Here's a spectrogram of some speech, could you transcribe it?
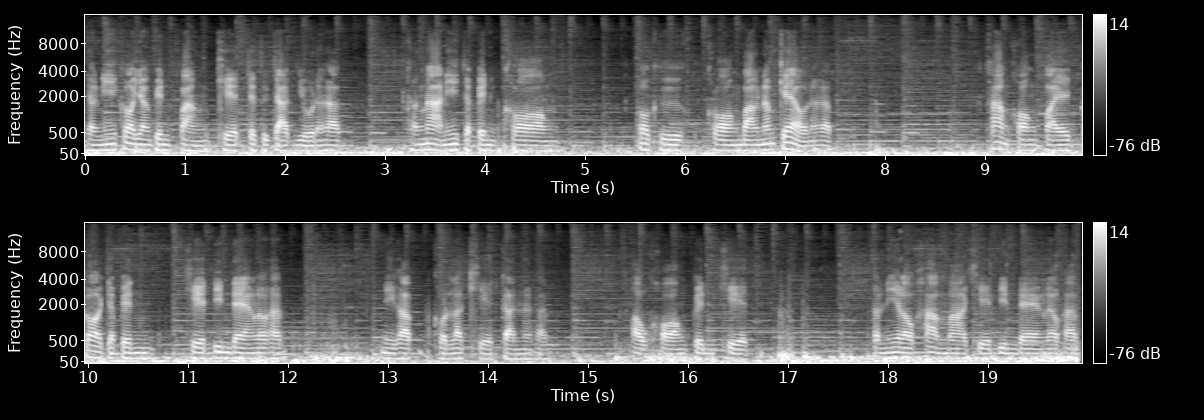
งทางนี้ก็ยังเป็นฝั่งเขตจตุจักรอยู่นะครับ ข้างหน้านี้จะเป็นคลอง ก็คือคลองบางน้ำแก้วนะครับ ข้ามคลองไปก็จะเป็นเขตดินแดงแล้วครับ นี่ครับคนละเขตกันนะครับ เอาคลองเป็นเขต ตอนนี้เราข้ามมาเขตดินแดงแล้วครับ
